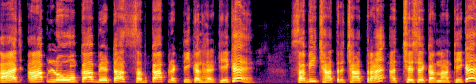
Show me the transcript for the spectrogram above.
आज आप लोगों का बेटा सबका प्रैक्टिकल है ठीक है? सभी छात्र छात्राएँ अच्छे से करना ठीक है?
